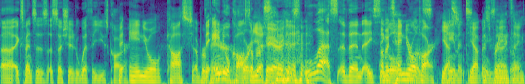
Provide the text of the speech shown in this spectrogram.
uh, expenses associated with a used car. the annual cost of repair. The annual cost for- of yes. repair is less than a single of a 10 year old car. Yes. payment. Yep, it's pretty insane.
